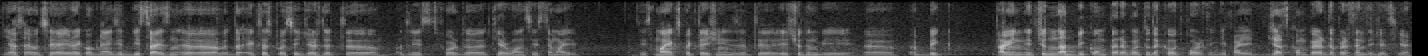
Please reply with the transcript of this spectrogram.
Yes, I would say I recognize it besides uh, the access procedures that, uh, at least for the tier one system, I, my expectation is that uh, it shouldn't be a big, I mean, it should not be comparable to the code porting if I just compare the percentages here.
